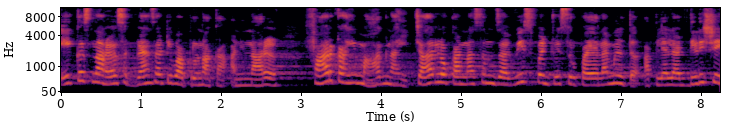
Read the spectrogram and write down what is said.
एकच नारळ सगळ्यांसाठी वापरू नका आणि नारळ फार काही महाग नाही. चार लोकांना समजा वीस पंचवीस रुपयाला मिळतं. आपल्याला दीडशे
